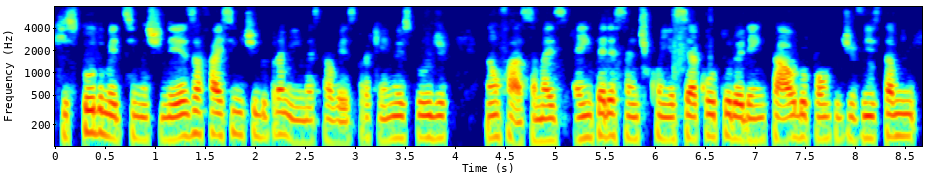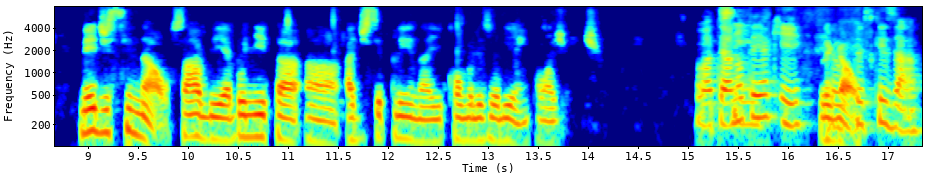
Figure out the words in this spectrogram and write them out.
que estudo medicina chinesa faz sentido para mim, mas talvez para quem não estude não faça. Mas é interessante conhecer a cultura oriental do ponto de vista medicinal, sabe? É bonita a, a disciplina e como eles orientam a gente. Eu até Sim. anotei aqui para pesquisar.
